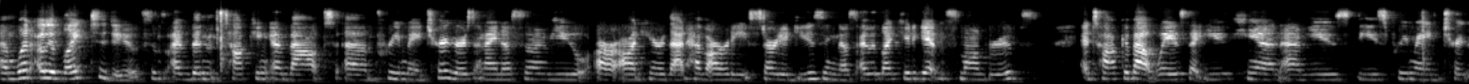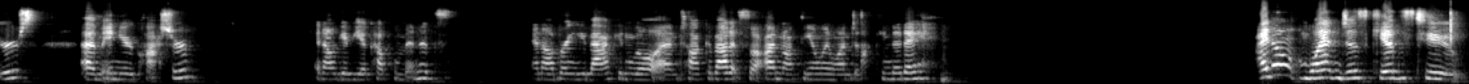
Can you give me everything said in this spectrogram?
And what I would like to do, since I've been talking about um, pre-made triggers, and I know some of you are on here that have already started using those, I would like you to get in small groups and talk about ways that you can um, use these pre-made triggers um, in your classroom. And I'll give you a couple minutes and I'll bring you back and we'll um, talk about it. So I'm not the only one talking today. I don't want just kids to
